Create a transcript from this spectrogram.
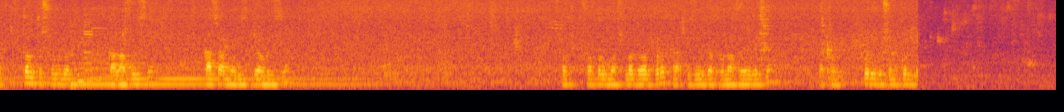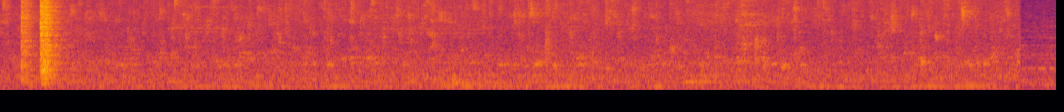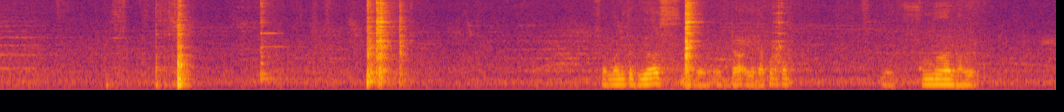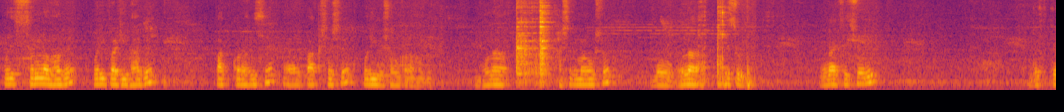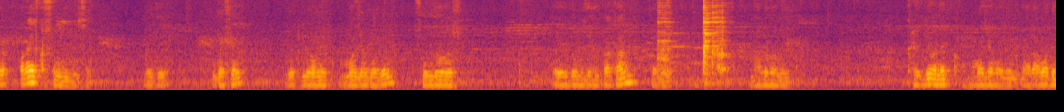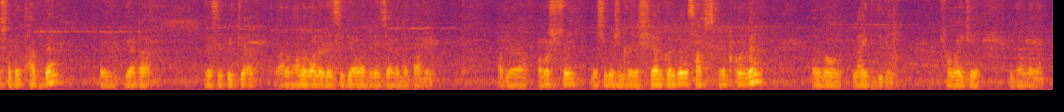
অত্যন্ত সুন্দর কালার হয়েছে, কাঁচা মরিচ দেওয়া হয়েছে। সকল মশলা দেওয়ার পরে কিছুটা ভোনা হয়ে গেছে। এখন পরিবেশন করলে। সম্মানিত ভিউয়ার্স এই এটা সুন্দরভাবে, পরিচ্ছন্নভাবে, পরিপাটিভাবে পাক করা হয়েছে। এবং পাক শেষে পরিবেশন করা হবে। ভোনা হাঁসের মাংস এবং ভোনা খিচুড়ি। ভোনা খিচুড়ি দেখতে অনেক সুন্দর হয়েছে। যদি দেখেন, দেখলে অনেক মজা পাবেন। সুন্দর, এরকম যদি পাকান ভালোভাবে খাইলে অনেক মজা পাবেন। আর আমাদের সাথে থাকবেন এই ইয়াটা রেসিপিটি আরও ভালো ভালো রেসিপি আমাদের এই চ্যানেলে পাবেন। আপনারা অবশ্যই বেশি বেশি করে শেয়ার করবেন সাবস্ক্রাইব করবেন এবং লাইক দিবেন। সবাইকে ধন্যবাদ।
